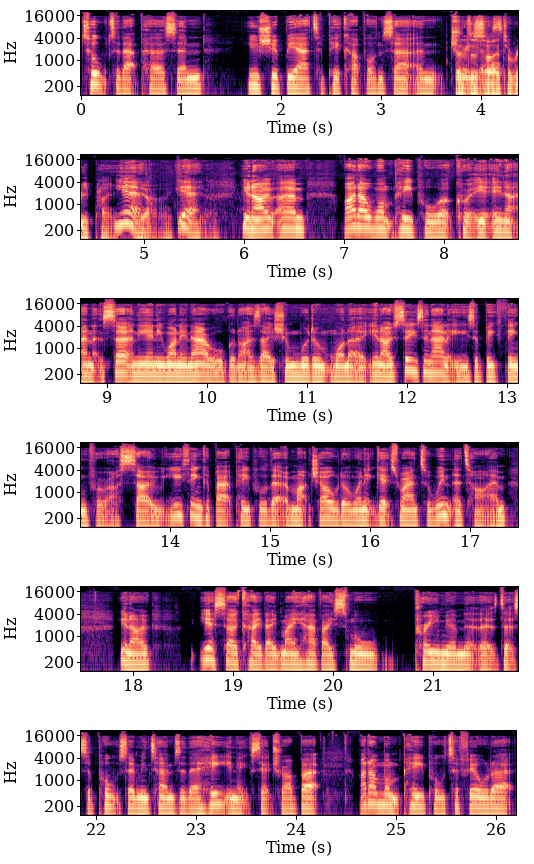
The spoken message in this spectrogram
talk to that person you should be able to pick up on certain triggers. The desire to repay. Yeah, yeah, okay, yeah. yeah. You know, um, I don't want people, at, you know, and certainly anyone in our organisation wouldn't want to. You know, seasonality is a big thing for us. So you think about people that are much older when it gets round to winter time. You know, yes, okay, they may have a small premium that, that, that supports them in terms of their heating, etc. But I don't want people to feel that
